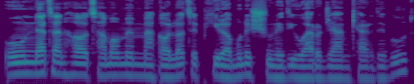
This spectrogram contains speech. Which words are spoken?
اون نه تنها تمام مقالات پیرامون شوندی اوه رو جمع کرده بود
